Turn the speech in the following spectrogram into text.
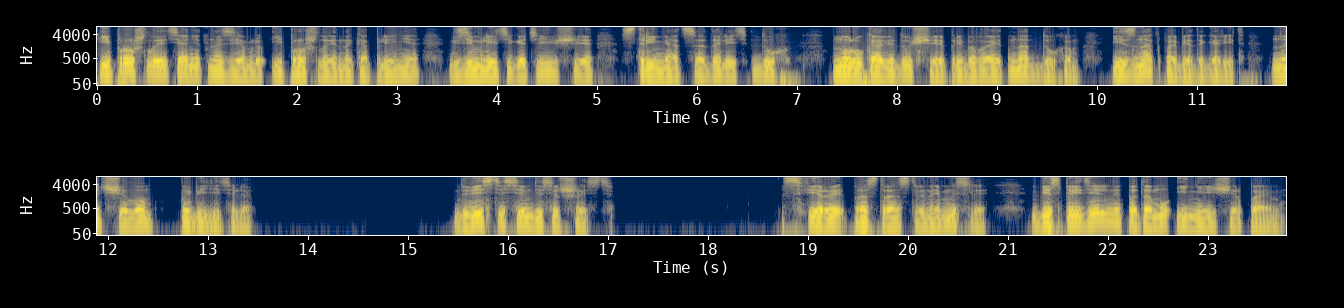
и прошлое тянет на землю, и прошлые накопления, к земле тяготеющие, стремятся одолеть дух. Но рука ведущая пребывает над духом, и знак победы горит над челом победителя. 276. Сферы пространственной мысли беспредельны, потому и неисчерпаемы.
